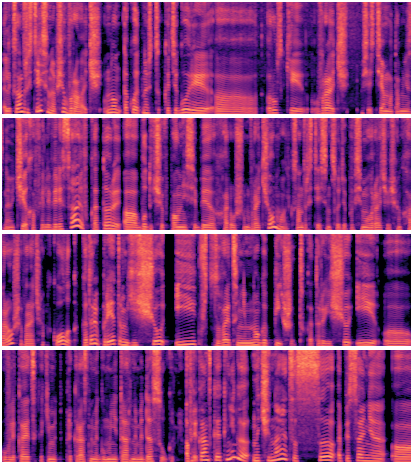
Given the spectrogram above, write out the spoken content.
Александр Стесин вообще врач. Ну, такой относится к категории э, русский врач системы, там, не знаю, Чехов или Вересаев, который, э, будучи вполне себе хорошим врачом, Александр Стесин, судя по всему, врач очень хороший, врач-онколог, который при этом еще и, что называется, немного пишет, который еще и э, увлекается какими-то прекрасными гуманитарными досугами. Африканская книга начинается с описания э,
